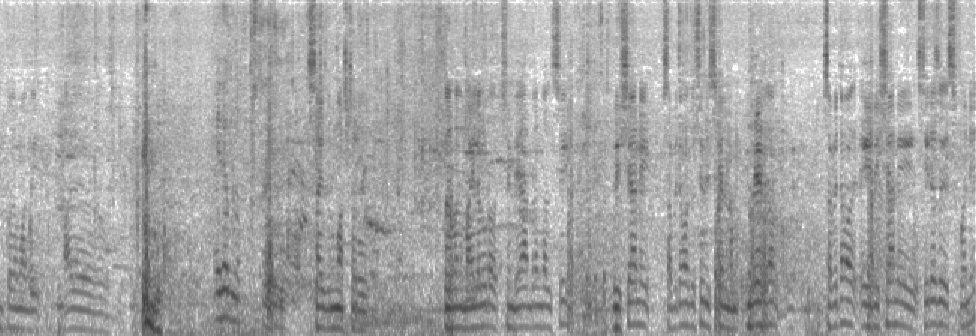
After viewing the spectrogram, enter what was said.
ఇంకొంతమంది సైదుల్ మాస్టరు కొంతమంది మహిళలు కూడా వచ్చిండే అందరం కలిసి విషయాన్ని సభితమ దృష్టి తీసుకెళ్ళినాం. ఇమీడియట్గా సభితమ ఈ విషయాన్ని సీరియస్గా తీసుకొని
